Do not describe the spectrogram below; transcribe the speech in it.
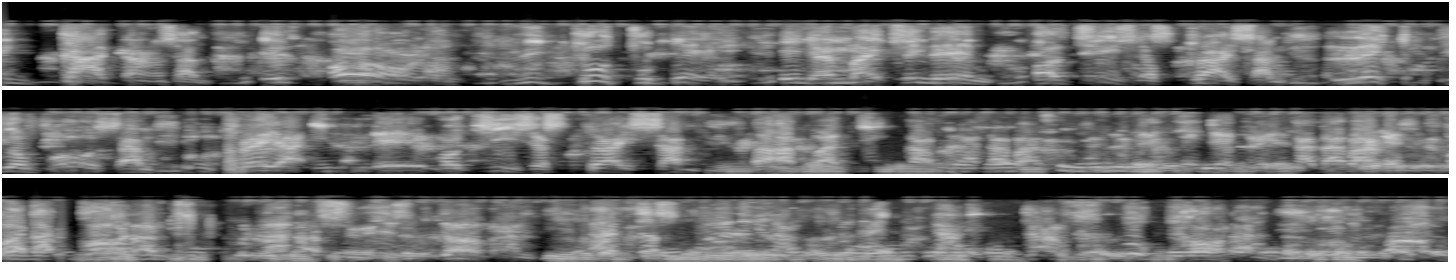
and guidance um, in all um, we do today. In the mighty name of Jesus Christ, um, lift up your voice um, in prayer in the name of Jesus Christ. Um, Father God, um, grant us wisdom, um, understanding, um, and guidance, oh God, um, Christ.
